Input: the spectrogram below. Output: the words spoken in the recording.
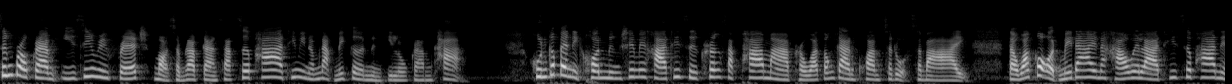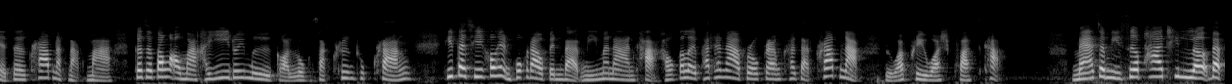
ซึ่งโปรแกรม Easy Refresh เหมาะสำหรับการซักเสื้อผ้าที่มีน้ำหนักไม่เกิน 1 กิโลกรัมค่ะ คุณก็เป็นอีกคนนึงใช่ไหมคะ ที่ซื้อเครื่องซักผ้ามา เพราะว่าต้องการความสะดวกสบาย แต่ว่าก็อดไม่ได้นะคะ เวลาที่เสื้อผ้าเนี่ยเจอคราบหนักๆมา ก็จะต้องเอามาขยี้ด้วยมือก่อนลงซักเครื่องทุกครั้งฮิตาชิเขาเห็นพวกเราเป็นแบบนี้มานานค่ะเขาก็เลยพัฒนาโปรแกรมขจัดคราบหนัก หรือว่า Pre-Wash Plus ค่ะ แม้จะมีเสื้อผ้าที่เลอะแบบ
